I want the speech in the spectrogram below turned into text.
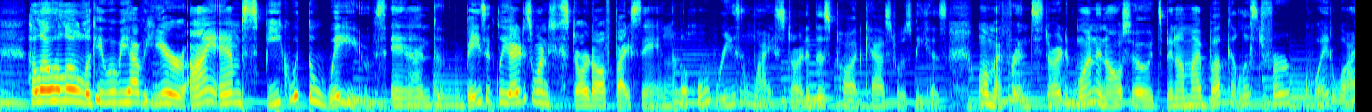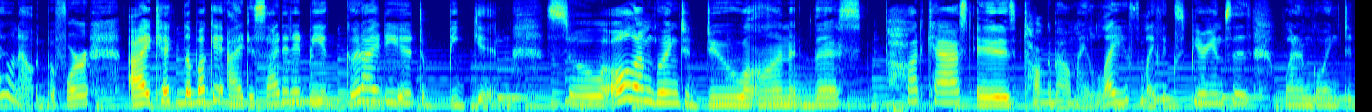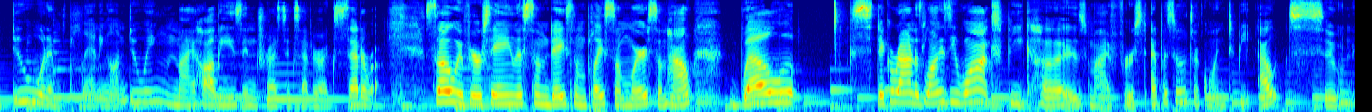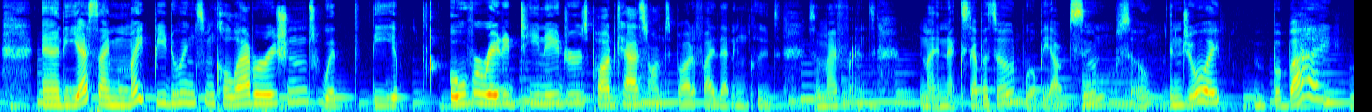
Hello, hello, look at what we have here. I am Speak with the Waves, and basically, I just wanted to start off by saying the whole reason why I started this podcast was because, well, my friend started one, and also it's been on my bucket list for quite a while now. And before I kicked the bucket, I decided it'd be a good idea to begin. So, all I'm going to do on this podcast is talk about my life, life experiences, what I'm going to do, what I'm planning on doing, my hobbies, interests, etc etc., So, if you're saying this someday, someplace, somewhere, somehow, well, stick around as long as you want because my first episodes are going to be out soon. And yes, I might be doing some collaborations with the Overrated Teenagers podcast on Spotify that includes some of my friends. My next episode will be out soon, so enjoy. Bye bye.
